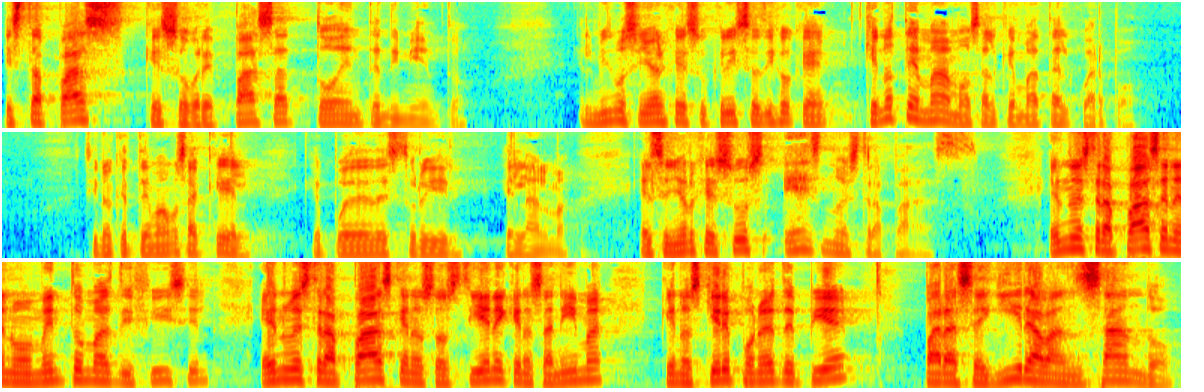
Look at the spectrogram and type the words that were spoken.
esta paz que sobrepasa todo entendimiento. El mismo Señor Jesucristo dijo que, que no temamos al que mata el cuerpo, sino que temamos a aquel que puede destruir el alma. El Señor Jesús es nuestra paz. Es nuestra paz en el momento más difícil. Es nuestra paz que nos sostiene, que nos anima, que nos quiere poner de pie para seguir avanzando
